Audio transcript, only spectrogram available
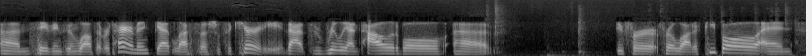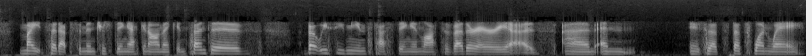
um, savings and wealth at retirement get less Social Security. That's really unpalatable uh, for for a lot of people, and might set up some interesting economic incentives. But we see means testing in lots of other areas, um, and you know, so that's that's one way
